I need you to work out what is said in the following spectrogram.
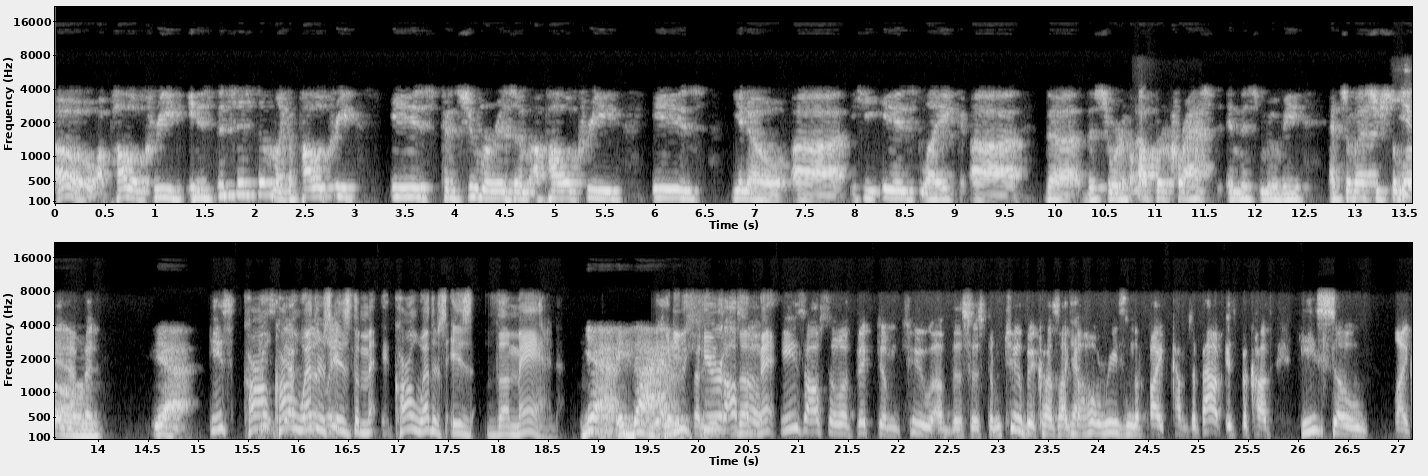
oh, Apollo Creed is the system. Like Apollo Creed is consumerism. Apollo Creed is, you know, uh, he is like uh, the the sort of upper crest in this movie. And Sylvester Yeah, Stallone, but- yeah, he's Carl he's Carl Weathers is the Carl Weathers is the man. Yeah, exactly. When you but hear he's also ma- he's also a victim too of the system too because like Yeah. the whole reason the fight comes about is because he's so like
